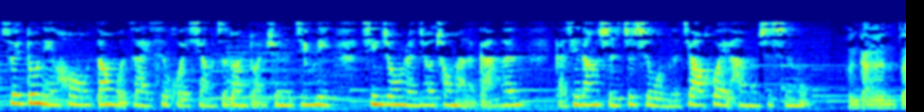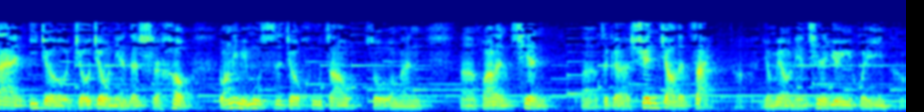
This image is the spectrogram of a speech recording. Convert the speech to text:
所以多年后，当我再一次回想这段短宣的经历，心中仍旧充满了感恩，感谢当时支持我们的教会和牧师师母。很感恩，在一九九九年的时候，王立明牧师就呼召说：“我们呃华人欠呃这个宣教的债，有没有年轻人愿意回应？”哈，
